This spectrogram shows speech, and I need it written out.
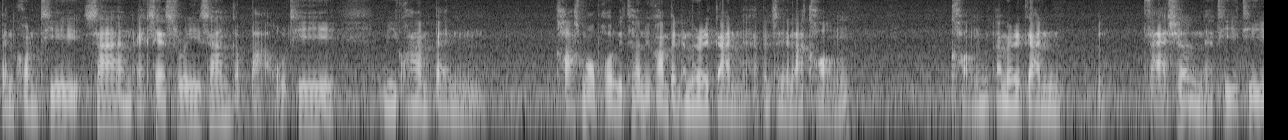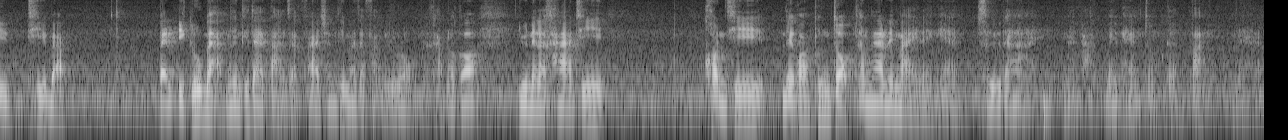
เป็นคนที่สร้างอ c เซสซอรีสร้างกระเป๋าที่มีความเป็น cosmopolitan มีความเป็นอเมริกันนะครับเป็นสัญลักษณ์ของของอเมริกันแฟชั่นนะที่ที่ที่แบบเป็นอีกรูปแบบหนึ่งที่แตกต่างจากแฟชั่นที่มาจากฝั่งยุโรปนะครับแล้วก็อยู่ในราคาที่ คนที่เรียกว่าเพิ่งจบทำงานใหม่ๆอะไรเงี้ยซื้อได้นะครับไม่แพงจนเกินไปนะฮะ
